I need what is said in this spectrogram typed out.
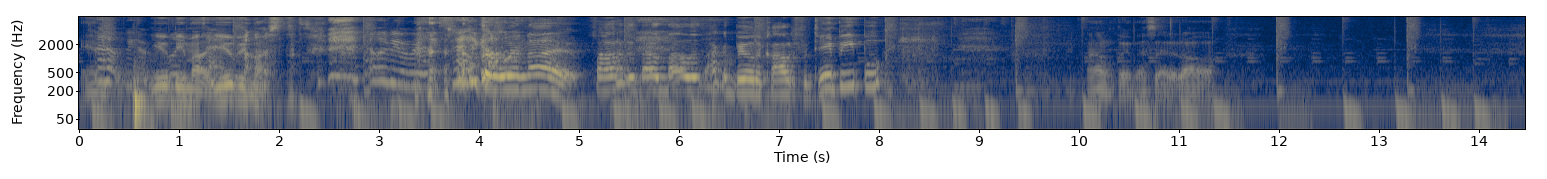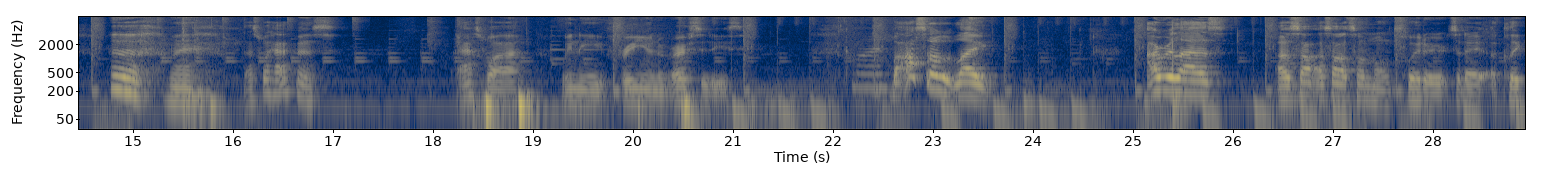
And That would be a you be my sad you be my college. that would be a really sad call. not. Five hundred thousand dollars. I could build a college for ten people. I don't think that's sad at all. Man, that's what happens. That's why we need free universities. But also, like, I realized I saw I saw something on Twitter today. A click.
